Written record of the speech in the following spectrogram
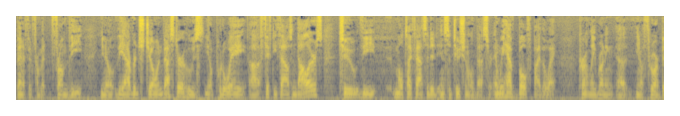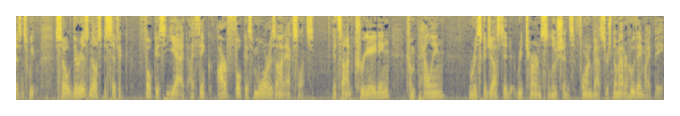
benefit from it. From the you know the average Joe investor who's you know put away uh, fifty thousand dollars to the multifaceted institutional investor, and we have both, by the way, currently running uh, you know through our business. We so there is no specific focus yet. I think our focus more is on excellence. It's on creating compelling risk adjusted return solutions for investors, no matter who they might be.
